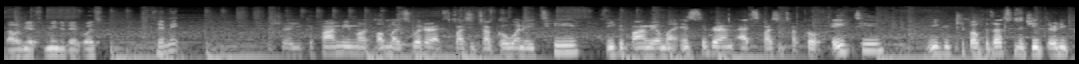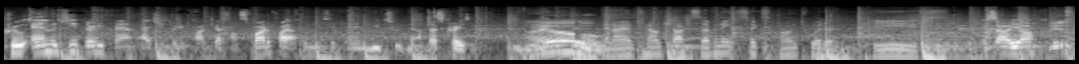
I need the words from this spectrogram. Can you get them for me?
That'll be it for me today, boys. Timmy? Sure, you can find me mon- on my Twitter at SpicyTaco118. You can find me on my Instagram at SpicyTaco18. You can keep up with us in the G30 crew and the G30 fam at G30 Podcast on Spotify, Apple Music, and YouTube now. That's crazy. All right. Yo. And I am CountChalk786 on Twitter. Peace. Hey, sorry, y'all. Deuces.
